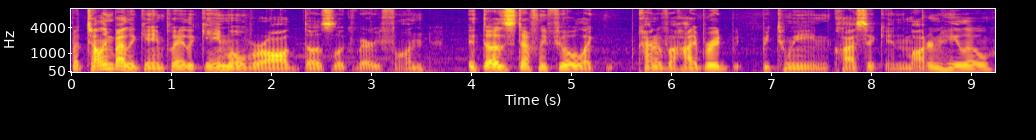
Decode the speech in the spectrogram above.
But telling by the gameplay, the game overall does look very fun. It does definitely feel like kind of a hybrid between classic and modern Halo.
